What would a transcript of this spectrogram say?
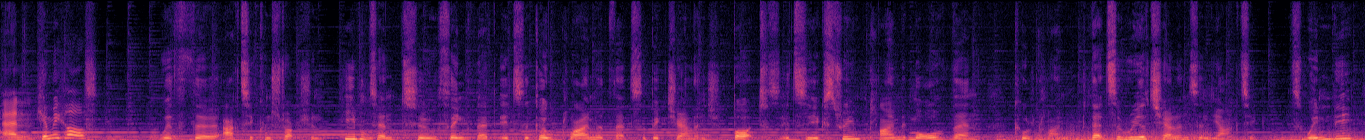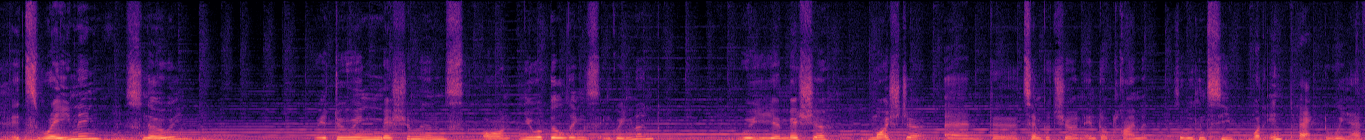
and chemicals with the Arctic construction. People tend to think that it's the cold climate that's a big challenge, but it's the extreme climate more than cold climate. That's a real challenge in the Arctic. It's windy, it's raining, snowing. We're doing measurements on newer buildings in Greenland. We measure moisture and uh, temperature and indoor climate so we can see what impact we have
